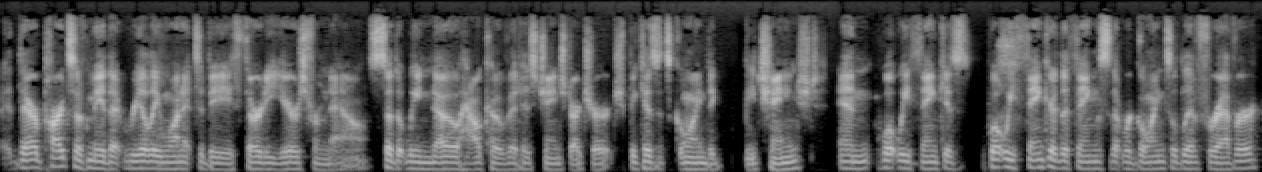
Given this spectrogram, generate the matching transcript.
There are parts of me that really want it to be 30 years from now so that we know how COVID has changed our church because it's going to be changed. And what we think is what we think are the things that we're going to live forever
